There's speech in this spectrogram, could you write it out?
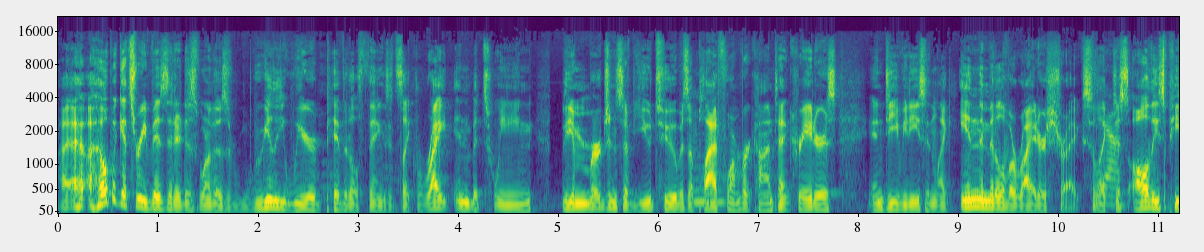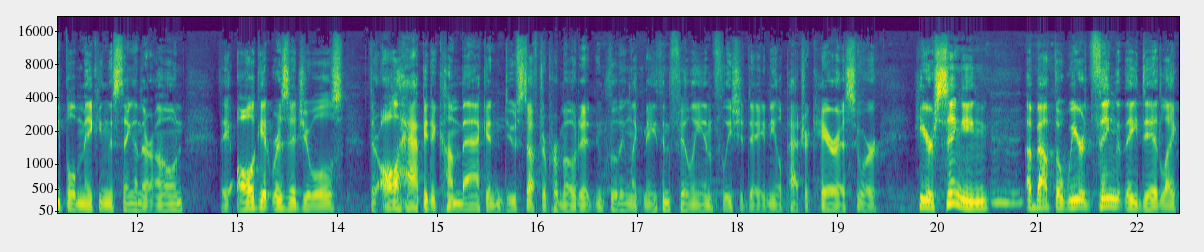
I, I hope it gets revisited as one of those really weird pivotal things. It's like right in between the emergence of YouTube as a mm-hmm. platform for content creators and DVDs, and like in the middle of a writer's strike. So like Yeah. just all these people making this thing on their own. They all get residuals. They're all happy to come back and do stuff to promote it, including like Nathan Fillion, Felicia Day, Neil Patrick Harris, who are here singing mm-hmm. About the weird thing that they did, like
